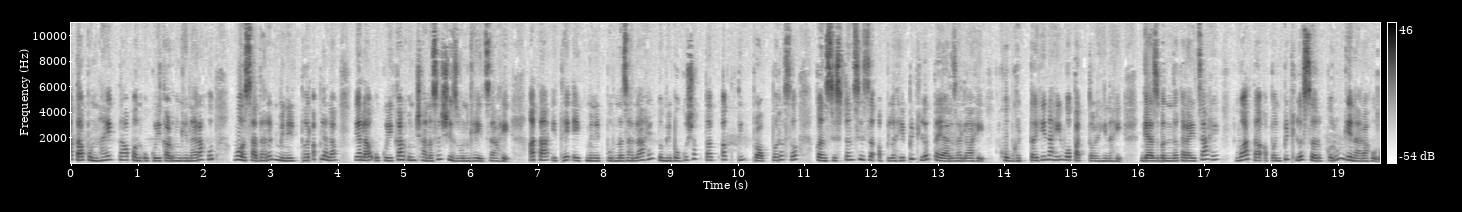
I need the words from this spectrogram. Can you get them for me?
आता पुन्हा एकदा आपण उकळी काढून घेणार आहोत व साधारण मिनिटभर आपल्याला याला उकळी काढून छान असं शिजवून घ्यायचं आहे. आता इथे एक मिनिट पूर्ण झालं आहे. तुम्ही बघू शकतात अगदी प्रॉपर असं कन्सिस्टन्सीचं आपलं हे पिठलं तयार झालं आहे. खूप घट्टही नाही व पातळही नाही. गॅस बंद करायचा आहे व आता आपण पिठलं सर्व करून घेणार आहोत.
